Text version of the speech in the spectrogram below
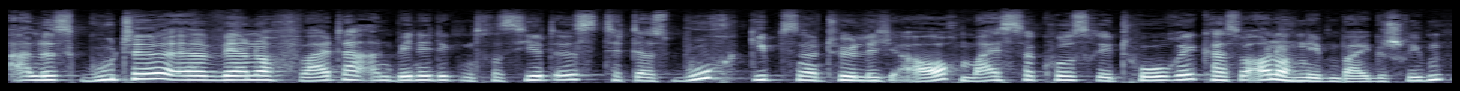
Alles Gute. Äh, wer noch weiter an Benedikt interessiert ist, das Buch gibt es natürlich auch. Meisterkurs Rhetorik. Hast du auch noch nebenbei geschrieben?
